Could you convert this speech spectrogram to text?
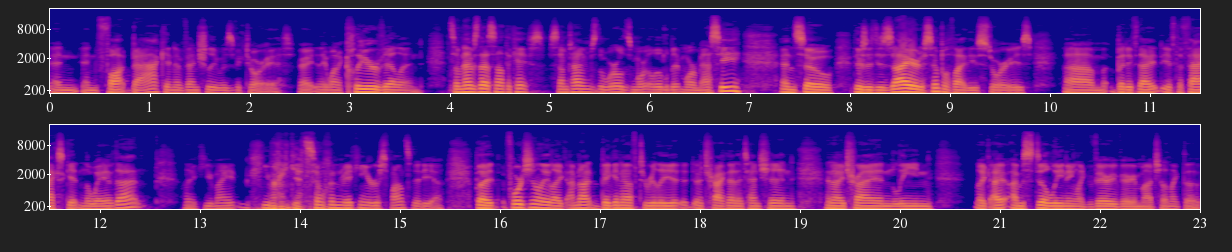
and and fought back and eventually was victorious right? They want a clear villain. Sometimes that's not the case. Sometimes the world is more a little bit more messy. And so there's a desire to simplify these stories um, but if that if the facts get in the way of that like you might you might get someone making a response video. But fortunately like i'm not big enough to really attract that attention and i try and lean like I, I'm still leaning like very, very much on like the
